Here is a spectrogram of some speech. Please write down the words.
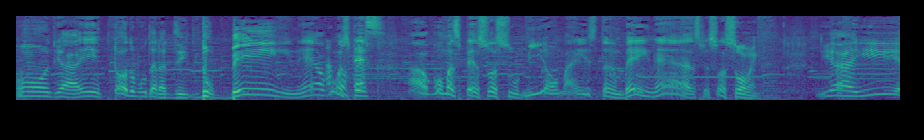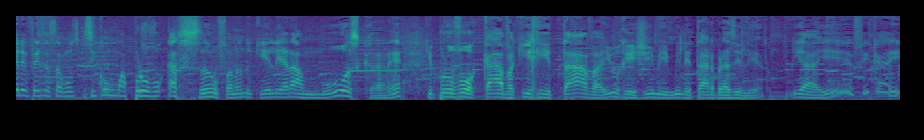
onde aí todo mundo era de, do bem, né? Algumas pessoas. Algumas pessoas sumiam, mas também, né, as pessoas somem. E aí ele fez essa música assim como uma provocação, falando que ele era a mosca, né, que provocava, que irritava aí o regime militar brasileiro. E aí fica aí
